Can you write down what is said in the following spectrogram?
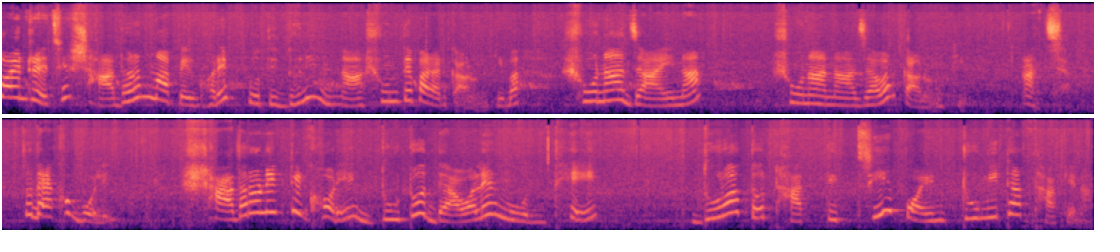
পয়েন্ট রয়েছে, সাধারণ মাপের ঘরে প্রতিধ্বনি না শুনতে পারার কারণ কি বা শোনা যায় না, শোনা না যাওয়ার কারণ কি? আচ্ছা তো দেখো বলি, সাধারণ একটি ঘরে দুটো দেওয়ালের মধ্যে দূরত্ব thirty three point two meter থাকে না।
